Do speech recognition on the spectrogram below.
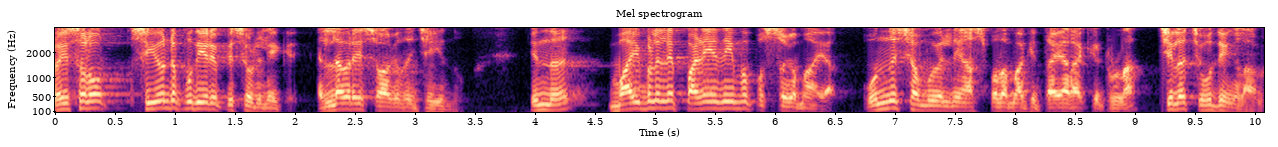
പ്രൈസലോ സിയോന്റെ പുതിയൊരു എപ്പിസോഡിലേക്ക് എല്ലാവരെയും സ്വാഗതം ചെയ്യുന്നു. ഇന്ന് ബൈബിളിലെ പഴയ നിയമ പുസ്തകമായ ഒന്ന് ശമുവലിനെ ആസ്പദമാക്കി തയ്യാറാക്കിയിട്ടുള്ള ചില ചോദ്യങ്ങളാണ്.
